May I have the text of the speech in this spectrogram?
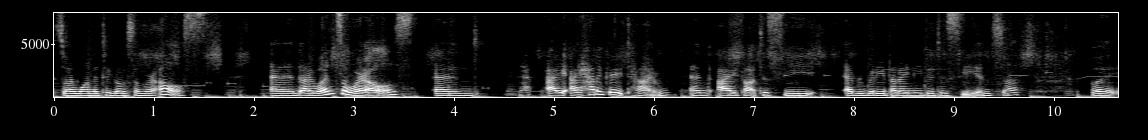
So I wanted to go somewhere else. And I went somewhere else and I, I had a great time and I got to see everybody that I needed to see and stuff. But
